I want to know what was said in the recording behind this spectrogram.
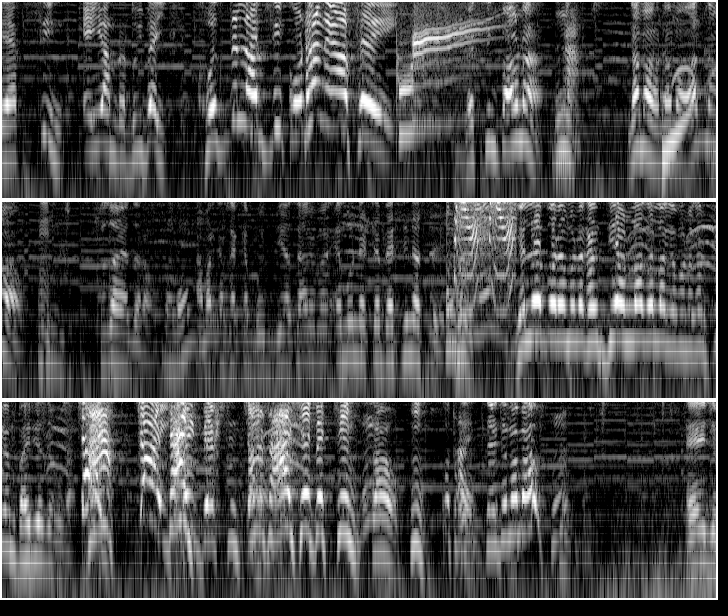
ভ্যাকসিন এই আমরা দুই ভাই খুঁজতে লাগছি কোঠানে আছে? ভ্যাকসিন পাও না? না। নামাও নামাও হাত নামাও। সোজা হয়ে দাঁড়াও। আমার কাছে একটা বুদ্ধি আছে আর এমন একটা ভ্যাকসিন আছে। গেলে পরে মনে করেন দিয়ার লগে লগে মনে করেন প্রেম বাইরে যাব চাই চাই চাই। ভ্যাকসিন চাই। চলো যাই সে ভ্যাকসিন। চাও। কোথায়? তো এটা নামাও। এই যে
